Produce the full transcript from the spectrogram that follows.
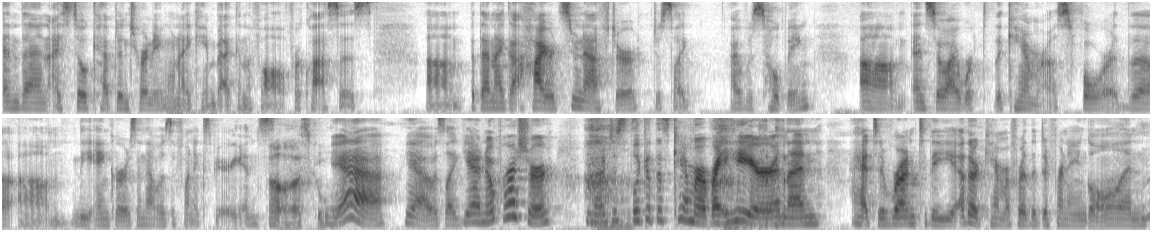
and then I still kept interning when I came back in the fall for classes. Um, but then I got hired soon after, just like I was hoping. Um, and so I worked the cameras for the um, the anchors, and that was a fun experience. Oh, that's cool. Yeah, yeah. I was like, yeah, no pressure. You know, just look at this camera right here, and then I had to run to the other camera for the different angle, and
